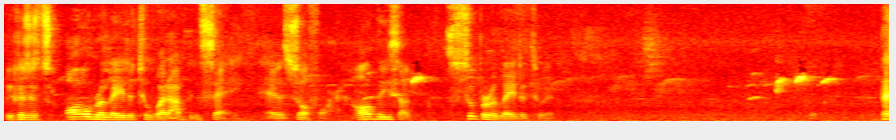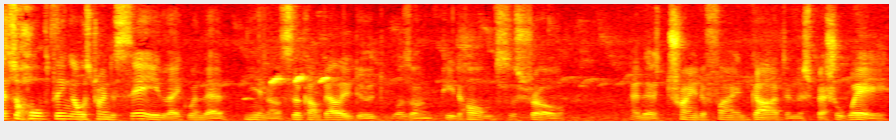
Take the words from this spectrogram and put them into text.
Because it's all related to what I've been saying uh, so far. All these are super related to it. That's the whole thing I was trying to say, like when that, you know, Silicon Valley dude was on Pete Holmes' show and they're trying to find God in a special way.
